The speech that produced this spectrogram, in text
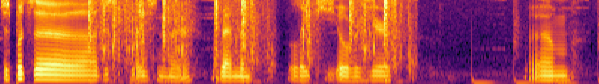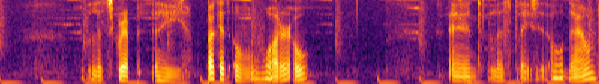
Just puts uh just place a random lake over here. Um let's grab a bucket of water. Oh. And let's place it all down.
